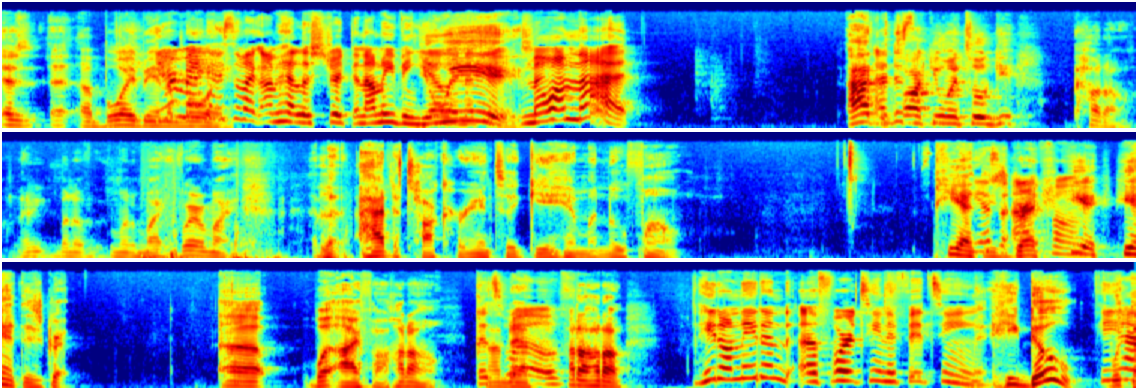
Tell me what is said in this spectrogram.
though. that- that's a- a boy being You're a making boy. it seem like I'm hella strict and I don't even You yell. at nothing. is. No, I'm not. I had to I just- talk you into a get. Hold on. Let me. Of, one my. Where am I? Look, I had to talk her into get him a new phone. He had He these great. iPhone. He he had this great. Uh, what iPhone? Hold on. The Calm down. Hold on. Hold on. He don't need a, a 14 and 15. He do He with them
